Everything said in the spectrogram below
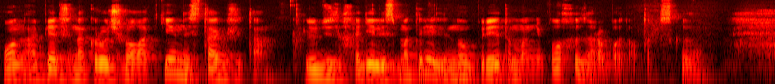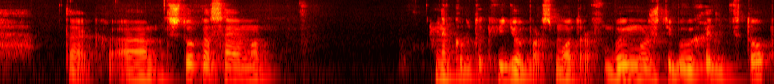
Он, опять же, накручивал активность, также там люди заходили, смотрели, но при этом он неплохо заработал, так сказать. Так, а, что касаемо накруток видео просмотров, вы можете выходить в топ,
